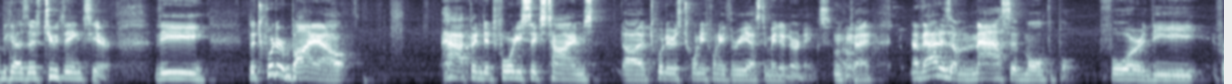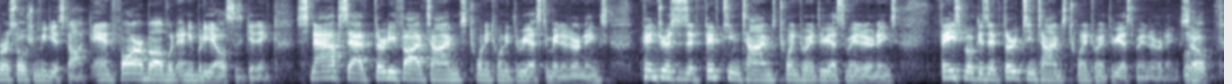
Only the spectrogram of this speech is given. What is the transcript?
Because there's two things here. The the Twitter buyout happened at 46 times uh, Twitter's 2023 estimated earnings. Mm-hmm. Okay. Now that is a massive multiple for the for a social media stock and far above what anybody else is getting. Snap's at 35 times 2023 estimated earnings. Pinterest is at 15 times 2023 estimated earnings. Facebook is at 13 times 2023 estimated earnings. Mm-hmm. So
